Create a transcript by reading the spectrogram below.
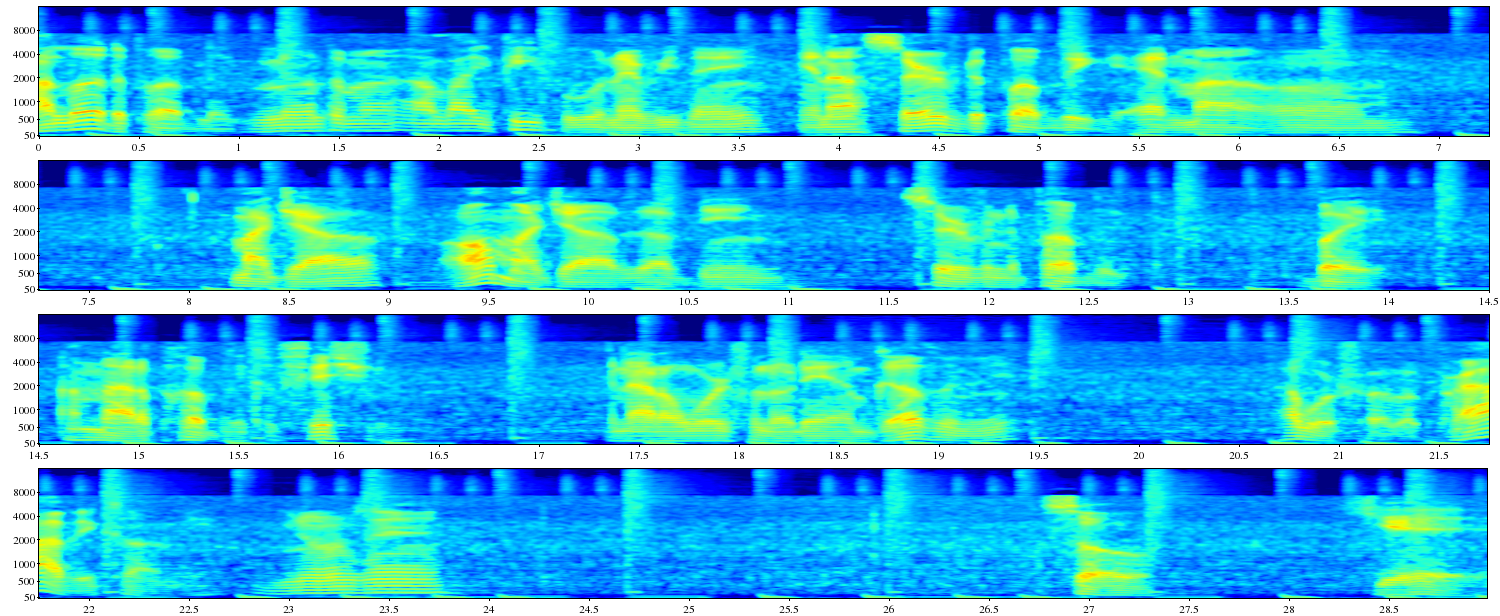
I love the public, you know what I'm talking about? I like people and everything, and I serve the public at my, um, my job. All my jobs I've been serving the public, but I'm not a public official. And I don't work for no damn government. I work for a private company. You know what I'm saying? So, yeah,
